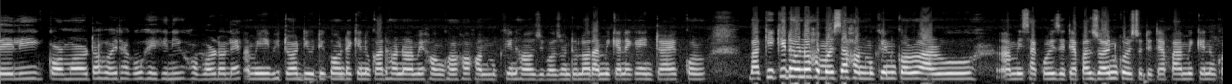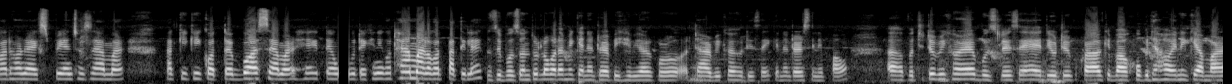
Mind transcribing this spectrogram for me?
ডেইলি কৰ্মৰত হৈ থাকোঁ সেইখিনি খবৰ ল'লে। আমি ভিতৰত ডিউটি কৰোঁতে কেনেকুৱা ধৰণৰ আমি সংঘৰ্ষৰ সন্মুখীন হওঁ জীৱ জন্তুৰ লগত আমি কেনেকৈ ইণ্টাৰেক্ট কৰোঁ বা কি কি ধৰণৰ সমস্যাৰ সন্মুখীন কৰোঁ আৰু আমি চাকৰি যেতিয়াৰ পৰা জইন কৰিছোঁ তেতিয়াৰ পৰা আমি কেনেকুৱা ধৰণৰ এক্সপিৰিয়েঞ্চ আছে আমাৰ বা কি কি কৰ্তব্য আছে আমাৰ সেই তেওঁ গোটেইখিনি কথাই আমাৰ লগত পাতিলে। জীৱ জন্তুৰ লগত আমি কেনেদৰে বিহেভিয়াৰ কৰোঁ তাৰ বিষয়ে সুধিছে কেনেদৰে চিনি পাওঁ প্ৰতিটো বিষয়ে বুজ লৈছে ডিউটিৰ পৰা কিবা অসুবিধা হয় নেকি আমাৰ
